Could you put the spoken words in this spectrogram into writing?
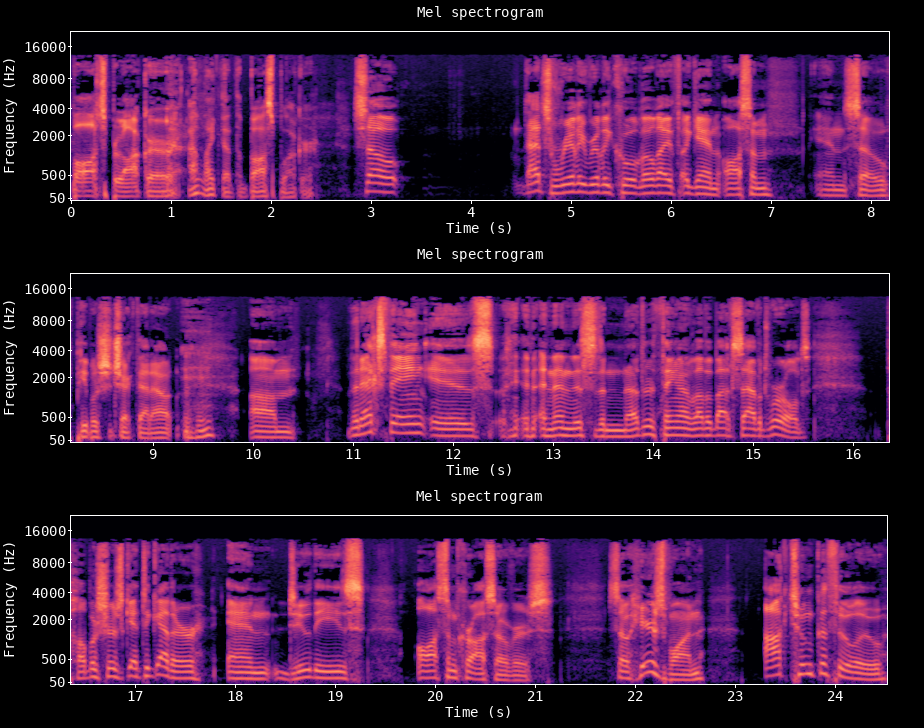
boss blocker. I like that, the boss blocker. So that's really really cool. Low life again, awesome, and so people should check that out. Um, the next thing is, and, and then this is another thing I love about Savage Worlds. Publishers get together and do these awesome crossovers. So here's one: Achtung! Cthulhu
